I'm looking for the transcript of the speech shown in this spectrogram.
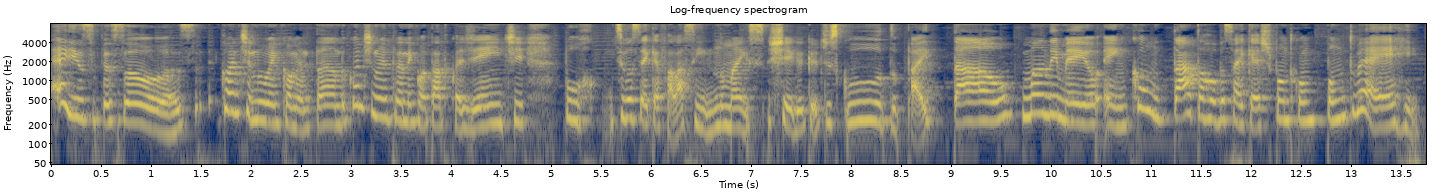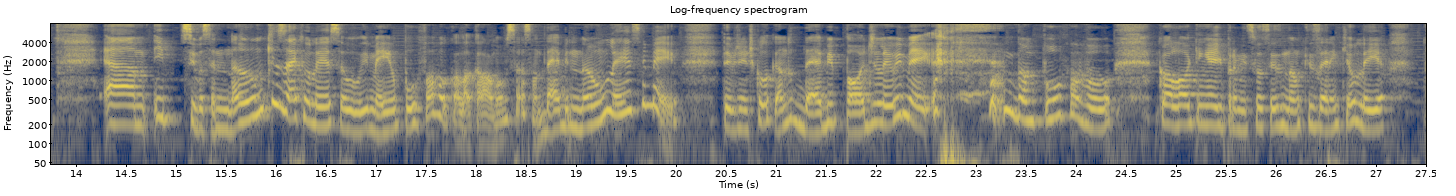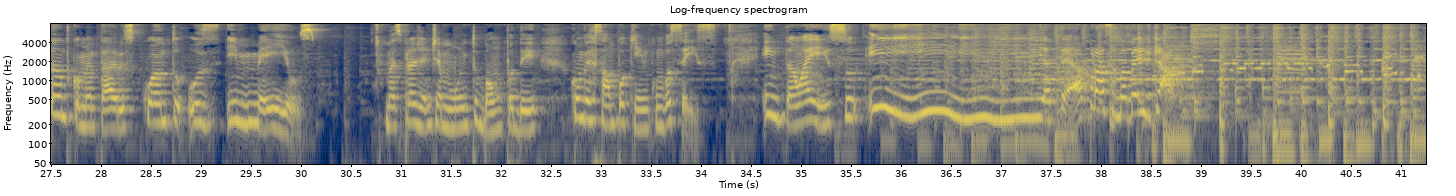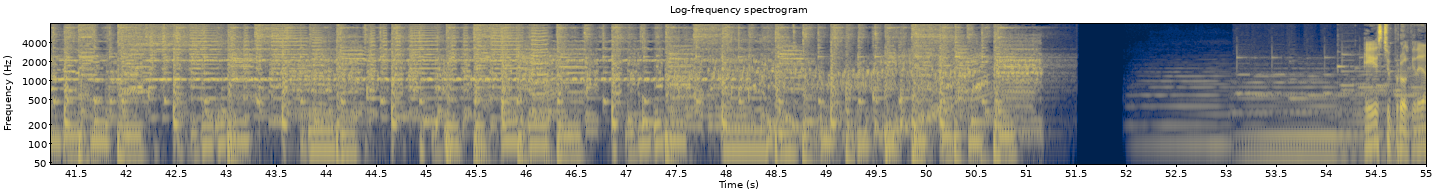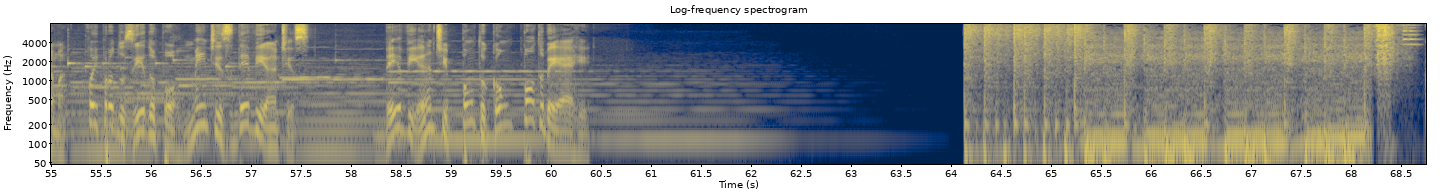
É isso, pessoas. Continuem comentando, continuem entrando em contato com a gente. Por, se você quer falar assim, no mais chega que eu te escuto, pai tal, manda e-mail em contato@saicast.com.br. Um, e se você não quiser que eu leia seu e-mail, por favor, coloca lá uma observação. Deb não lê esse e-mail. Teve gente colocando Deb pode ler o e-mail. então, por favor, coloquem aí para mim se vocês não quiserem que eu leia tanto comentários quanto os e-mails. Mas pra gente é muito bom poder conversar um pouquinho com vocês. Então é isso e até a próxima. Beijo, tchau! Este programa foi produzido por Mentes Deviantes. deviante.com.br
